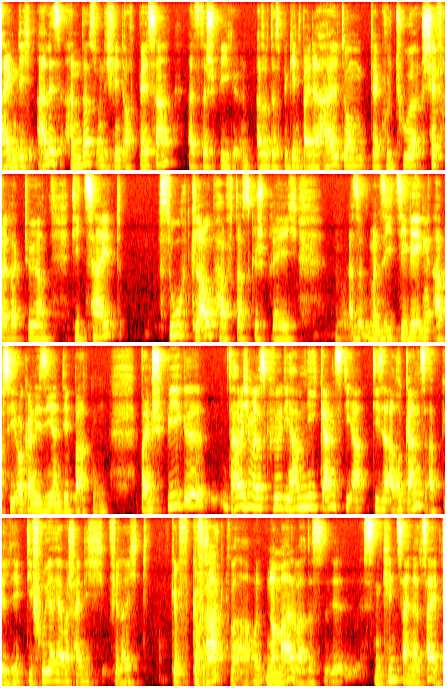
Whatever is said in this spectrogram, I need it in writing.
eigentlich alles anders und ich finde auch besser als der Spiegel. Also das beginnt bei der Haltung, der Kultur, Chefredakteur. Die Zeit sucht glaubhaft das Gespräch. Also man sieht, sie wägen ab, sie organisieren Debatten. Beim Spiegel, da habe ich immer das Gefühl, die haben nie ganz die, diese Arroganz abgelegt, die früher ja wahrscheinlich vielleicht gefragt war und normal war. Das äh, ist ein Kind seiner Zeit.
